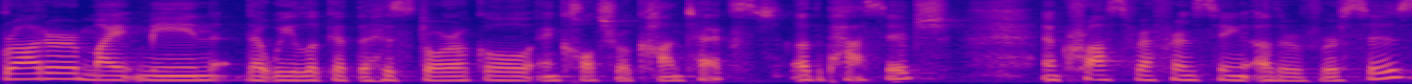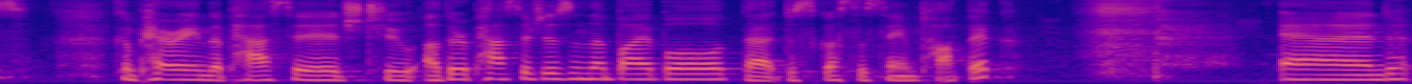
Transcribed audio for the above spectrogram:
Broader might mean that we look at the historical and cultural context of the passage and cross referencing other verses, comparing the passage to other passages in the Bible that discuss the same topic. And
